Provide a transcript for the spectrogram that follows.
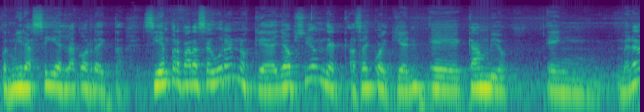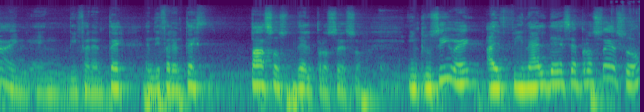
Pues mira, sí es la correcta. Siempre para asegurarnos que haya opción de hacer cualquier eh, cambio en, ¿verdad? En, en diferentes, en diferentes pasos del proceso. Inclusive, al final de ese proceso,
